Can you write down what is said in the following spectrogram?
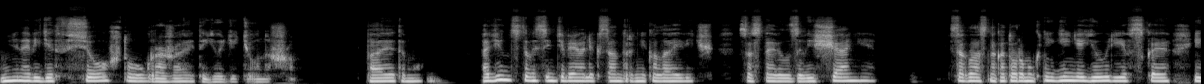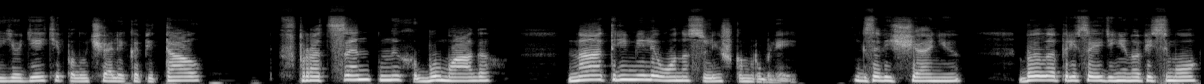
ненавидит все, что угрожает ее детенышам. Поэтому 11 сентября Александр Николаевич составил завещание, согласно которому княгиня Юрьевская и ее дети получали капитал в процентных бумагах на 3 миллиона слишком рублей. К завещанию было присоединено письмо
